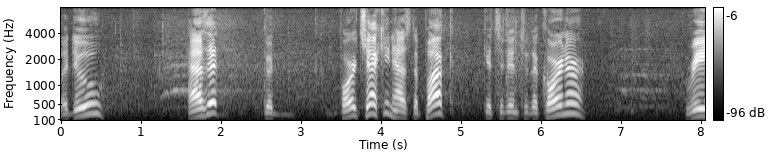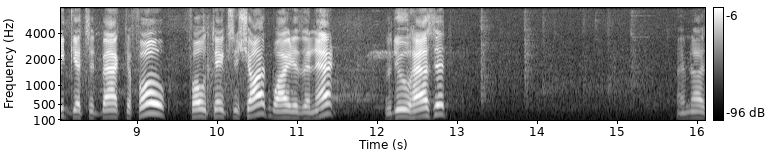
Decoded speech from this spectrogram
Ledoux has it. Good forward checking. Has the puck. Gets it into the corner. Reed gets it back to Foe. Foe takes a shot wide of the net. Ledoux has it. I'm not.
